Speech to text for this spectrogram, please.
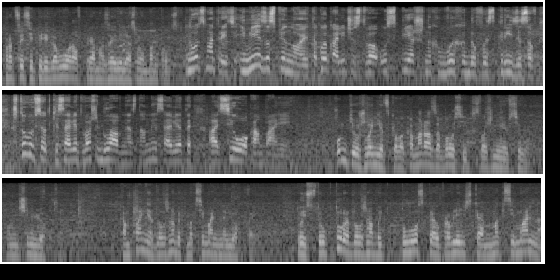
в процессе переговоров прямо заявили о своем банкротстве. Ну вот смотрите, имея за спиной такое количество успешных выходов из кризисов, что вы все-таки совет, ваши главные основные советы SEO компаний? Помните, у Жванецкого комара забросить сложнее всего. Он очень легкий. Компания должна быть максимально легкой. То есть структура должна быть плоская, управленческая, максимально,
